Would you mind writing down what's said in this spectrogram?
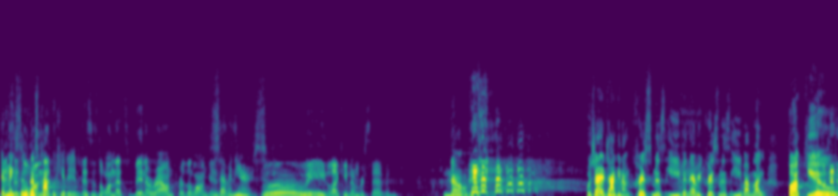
it makes things less that's- complicated. This is the one that's been around for the longest. Seven years. Woo wee, lucky number seven. No. we started talking on Christmas Eve, and every Christmas Eve, I'm like, "Fuck you."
